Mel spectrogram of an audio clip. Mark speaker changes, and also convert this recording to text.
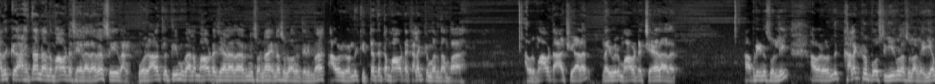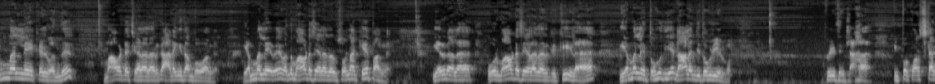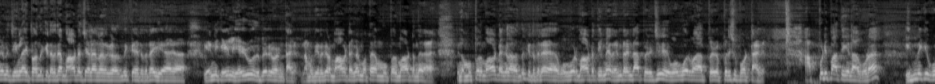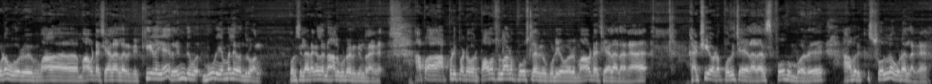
Speaker 1: அதுக்காகத்தான் அந்த மாவட்ட செயலாளரை செய்வாங்க. ஒரு காலத்தில் திமுகவில் மாவட்ட செயலாளர்னு சொன்னால் என்ன சொல்லுவாங்க தெரியுமா? அவர் வந்து கிட்டத்தட்ட மாவட்ட கலெக்டர் மாதிரி தான்ப்பா அவர் மாவட்ட ஆட்சியாளர் நான் இவர் மாவட்ட செயலாளர் அப்படின்னு சொல்லி அவரை வந்து கலெக்டர் போஸ்ட்டுக்கு ஈக்குவலாக சொல்லுவாங்க. எம்எல்ஏக்கள் வந்து மாவட்ட செயலாளருக்கு அடங்கி தான் போவாங்க. எம்எல்ஏவே வந்து மாவட்ட செயலாளர் சொன்னால் கேட்பாங்க. எதனால்? ஒரு மாவட்ட செயலாளருக்கு கீழே எம்எல்ஏ தொகுதியே நாலஞ்சு தொகுதி இருக்கும். புரியுதுங்களா இப்போ குறைச்சிட்டாங்கன்னு வச்சிங்களேன் இப்போ வந்து கிட்டத்தட்ட மாவட்ட செயலாளர்கள் வந்து கிட்டத்தட்ட எண்ணிக்கையில் எழுபது பேர் வந்துட்டாங்க. நமக்கு இருக்கிற மாவட்டங்கள் மொத்தம் முப்பது மாவட்டம் தானே? இந்த முப்பது மாவட்டங்களை வந்து கிட்டத்தட்ட ஒவ்வொரு மாவட்டத்தையுமே ரெண்டு ரெண்டாக பிரித்து ஒவ்வொரு மா பிரித்து போட்டாங்க. அப்படி பார்த்தீங்கன்னா கூட இன்றைக்கி கூட ஒரு மா மாவட்ட செயலாளருக்கு கீழேயே ரெண்டு மூணு எம்எல்ஏ வந்துடுவாங்க ஒரு சில இடங்களில் நாலு கூட இருக்குன்றாங்க. அப்போ அப்படிப்பட்ட ஒரு பவர்ஃபுல்லான போஸ்ட்டில் இருக்கக்கூடிய ஒரு மாவட்ட செயலாளரை கட்சியோட பொதுச் செயலாளர் போகும்போது அவருக்கு சொல்ல கூட இல்லைங்க.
